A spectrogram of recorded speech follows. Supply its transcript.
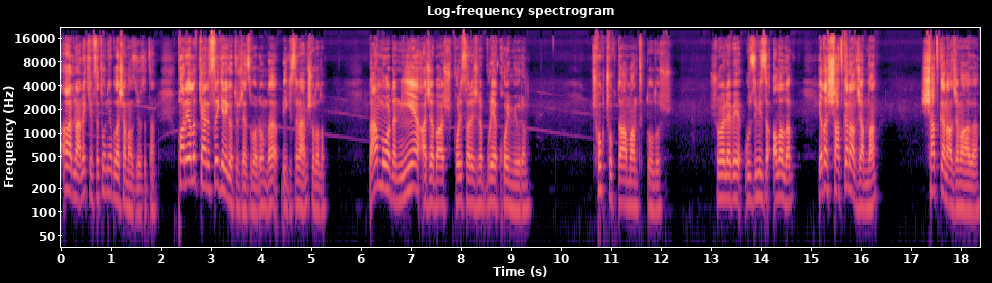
Ardından da kimse Tony'ye bulaşamaz diyor zaten. Parayı alıp kendisine geri götüreceğiz bu arada. Onu da bilgisini vermiş olalım. Ben bu arada niye acaba şu polis aracını buraya koymuyorum? Çok çok daha mantıklı olur. Şöyle bir uzimizi alalım. Ya da shotgun alacağım lan. Shotgun alacağım abi.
